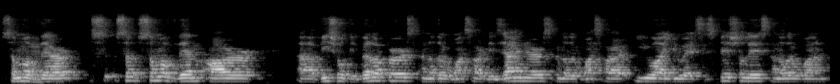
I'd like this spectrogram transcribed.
Some of mm. their so, some of them are uh, visual developers. Another ones are designers. Another ones are UI UX specialists. Another one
